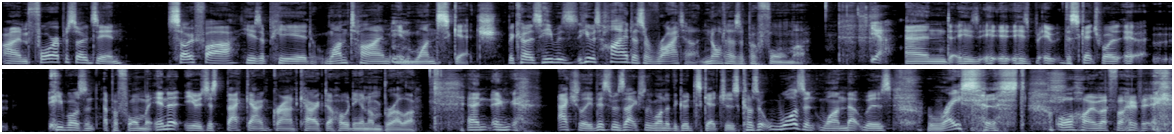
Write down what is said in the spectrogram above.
I'm four episodes in. So far, he has appeared one time in one sketch because he was he was hired as a writer, not as a performer Yeah. and his his, his the sketch was uh, he wasn't a performer in it. He was just background character holding an umbrella, and and actually, this was actually one of the good sketches because it wasn't one that was racist or homophobic.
